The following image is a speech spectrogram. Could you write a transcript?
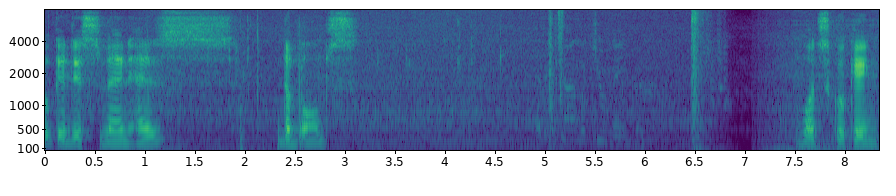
Okay, this van has the bombs. What's cooking?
